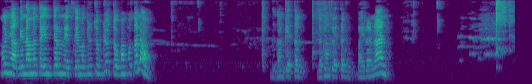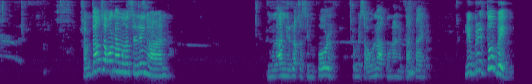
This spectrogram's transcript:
O niya, kinaman ta internet, kay mag-YouTube-YouTube, mamputano. Dagan kay tag, dagan kay tag bayranan. Samtang sa una mga silingan, muna nira ka simple. Kami sa una, ako na nagtatay. Libre tubig.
